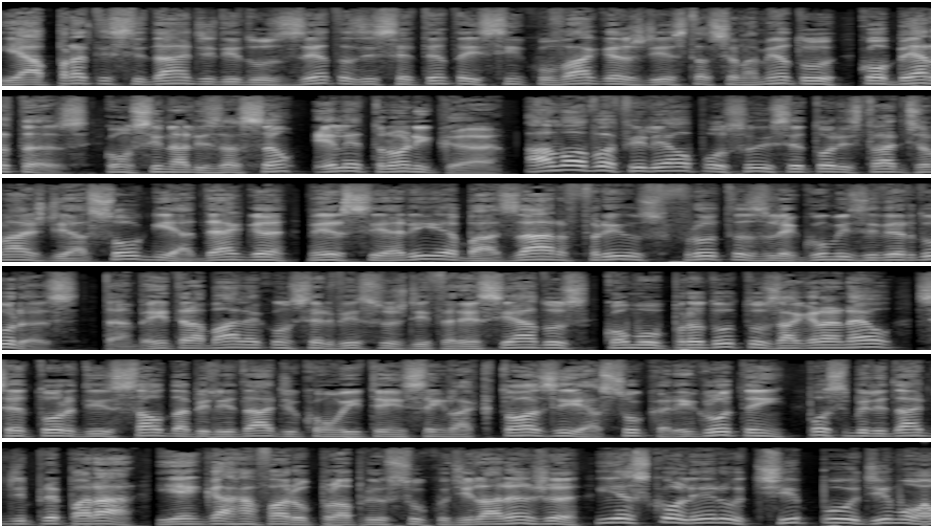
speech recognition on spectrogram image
e a praticidade de 275 vagas de estacionamento cobertas com sinalização eletrônica. A nova filial possui setores tradicionais de açougue, adega, mercearia, bazar, frios, frutas, legumes e verduras. Também trabalha com serviços diferenciados como produtos a granel, setor de saudabilidade com itens sem lactose, açúcar e glúten, possibilidade de preparar e engarrafar o próprio suco de laranja e escolher o tipo de moagem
